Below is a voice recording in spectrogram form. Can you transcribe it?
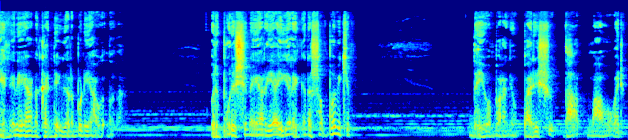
എങ്ങനെയാണ് കന്യ ഗർഭിണിയാകുന്നത്? ഒരു പുരുഷനെ അറിയായികൾ എങ്ങനെ സംഭവിക്കും? ദൈവം പറഞ്ഞു പരിശുദ്ധാത്മാവ് വരും.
